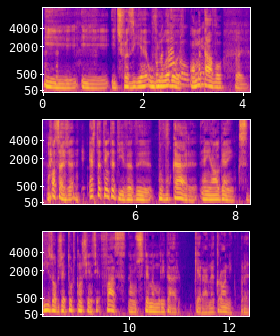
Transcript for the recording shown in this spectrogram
e, e, e, desfazia o ou violador matava ou matava-o. Ou seja, esta tentativa de provocar em alguém que se diz objetor de consciência face a um sistema militar que era anacrónico para,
